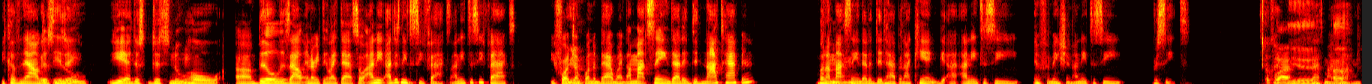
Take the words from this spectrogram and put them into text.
because now With this Diddy. new yeah this this new Mhm. whole uh, bill is out and everything like that. So I need I just need to see facts. I need to see facts before I Yeah. jump on the bandwagon. I'm not saying that it did not happen, but I'm not Mhm. saying that it did happen. I can't. Get, I, I need to see information. I need to see receipts. Okay. Fly. Yeah, That's my uh, opinion.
